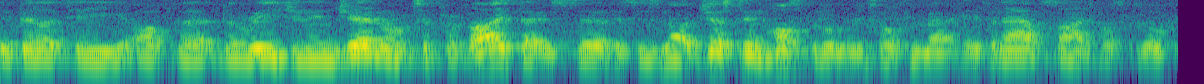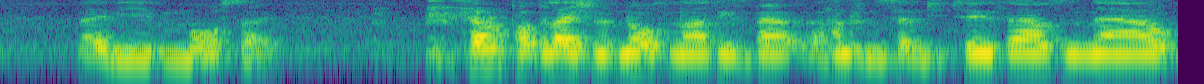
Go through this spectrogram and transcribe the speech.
the ability of the, the region in general to provide those services, not just in hospital we're talking about here, but outside hospital, maybe even more so. Current population of Northland, I think, is about 172,000 now,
